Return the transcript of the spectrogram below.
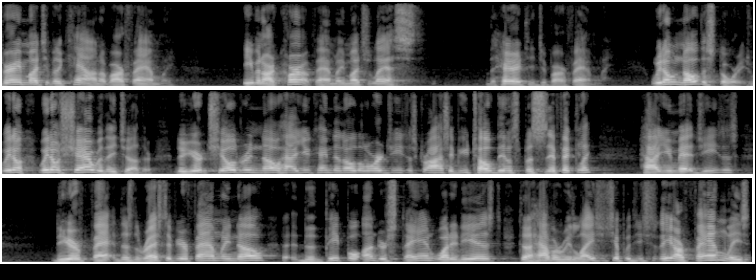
very much of an account of our family, even our current family, much less the heritage of our family. We don't know the stories. We don't, we don't share with each other. Do your children know how you came to know the Lord Jesus Christ? Have you told them specifically how you met Jesus? Do fa- does the rest of your family know? Do people understand what it is to have a relationship with you? See, our families,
